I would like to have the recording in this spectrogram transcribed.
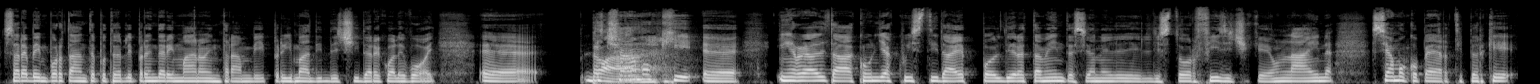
sarebbe importante poterli prendere in mano entrambi prima di decidere quale vuoi. Eh, diciamo eh. che eh, in realtà con gli acquisti da Apple direttamente sia negli store fisici che online siamo coperti perché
